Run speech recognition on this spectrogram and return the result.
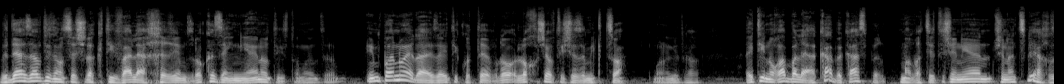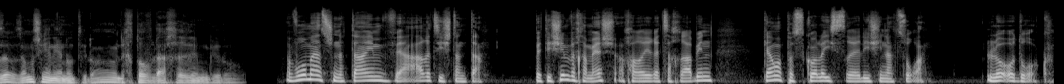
ודי עזבתי את הנושא של הכתיבה לאחרים, זה לא כזה עניין אותי, זאת אומרת, זה... אם פנו אליי אז הייתי כותב, לא, לא חשבתי שזה מקצוע, בוא נגיד ככה. הייתי נורא בלהקה בקספר, מה רציתי שנהיה, שנצליח, זהו, זה מה שעניין אותי, לא לכתוב לאחרים, כאילו. עברו מאז שנתיים והארץ השתנתה. ב-95, אחרי רצח רבין, גם הפסקול הישראלי שינה צורה. לא עוד רוק.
